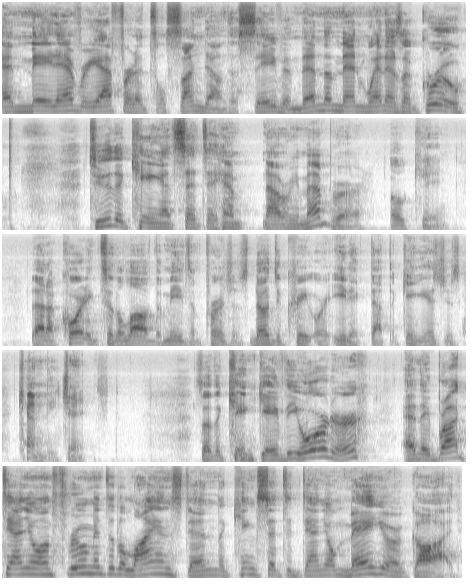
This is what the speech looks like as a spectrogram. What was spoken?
and made every effort until sundown to save him. Then the men went as a group to the king and said to him, Now remember, O king, that according to the law of the Medes and Persians, no decree or edict that the king issues can be changed. So the king gave the order and they brought Daniel and threw him into the lion's den. The king said to Daniel, May your God,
